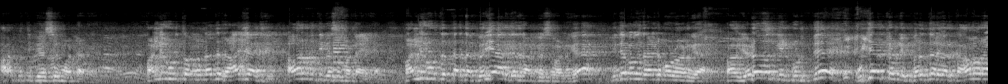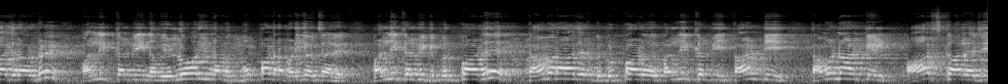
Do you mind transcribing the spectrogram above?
அவரை பத்தி பேச மாட்டாங்க பள்ளிக்கூடத்தை முன்னாடி ராஜாஜி. அவரை பத்தி பேச மாட்டாங்க. பள்ளிக்கூடத்தை தரத்த பெரியாருக்கு எதிராக பேசுவானுங்க. இந்த பக்கம் ரெண்டு போடுவானுங்க. இடஒதுக்கீடு கொடுத்து உயர்கல்வி பெருந்தலைவர் காமராஜர் அவர்கள் பள்ளி கல்வி நம்ம எல்லோரையும் நம்ம முப்பாட்டரை படிக்க வச்சாரு. பள்ளி கல்விக்கு பிற்பாடு காமராஜருக்கு பிற்பாடு பள்ளி கல்வி தாண்டி தமிழ்நாட்டில் ஆர்ட்ஸ் காலேஜ்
